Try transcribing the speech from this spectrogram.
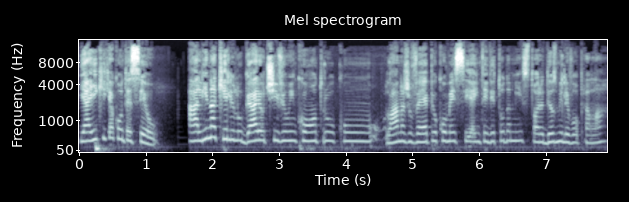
E aí, o que, que aconteceu? Ali naquele lugar eu tive um encontro com. Lá na Juvep, eu comecei a entender toda a minha história. Deus me levou para lá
